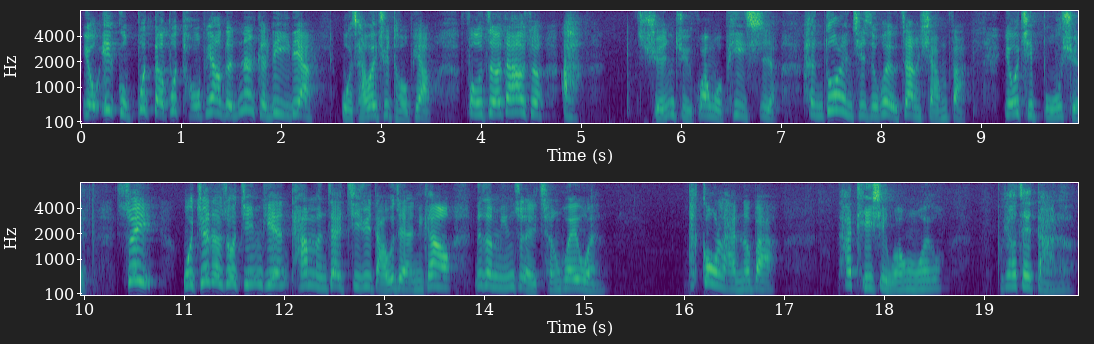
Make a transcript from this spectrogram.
有一股不得不投票的那个力量，我才会去投票，否则大家说啊。选举关我屁事啊！很多人其实会有这样想法，尤其补选，所以我觉得说今天他们在继续打或怎样？你看哦，那个名嘴陈辉文，他够懒了吧？他提醒王文辉，不要再打了。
